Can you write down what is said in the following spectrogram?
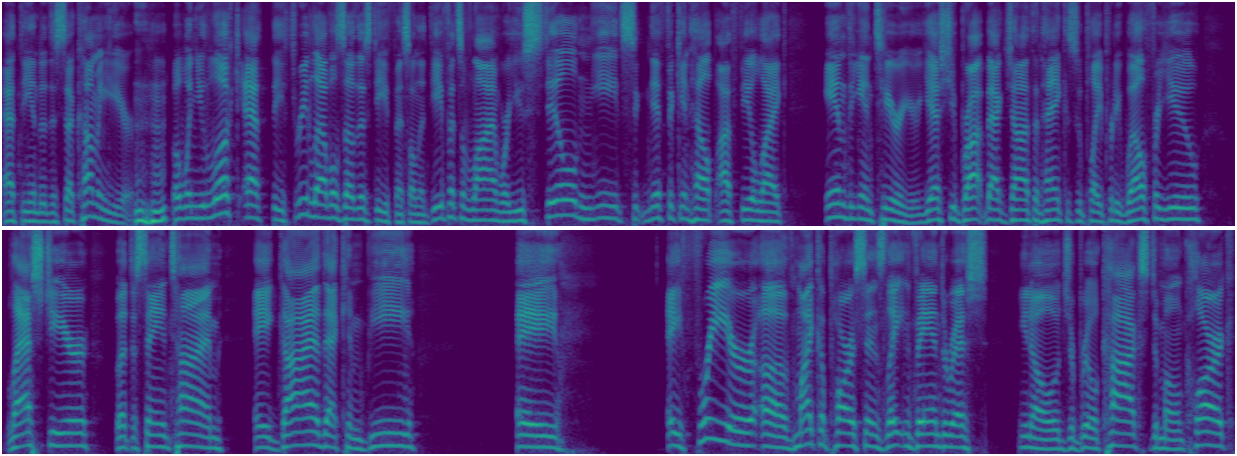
at the end of this coming year. Mm-hmm. But when you look at the three levels of this defense on the defensive line, where you still need significant help, I feel like in the interior. Yes, you brought back Johnathan Hankins, who played pretty well for you last year, but at the same time, a guy that can be a a freer of Micah Parsons, Leighton Esch, you know, Jabril Cox, Damone Clark.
